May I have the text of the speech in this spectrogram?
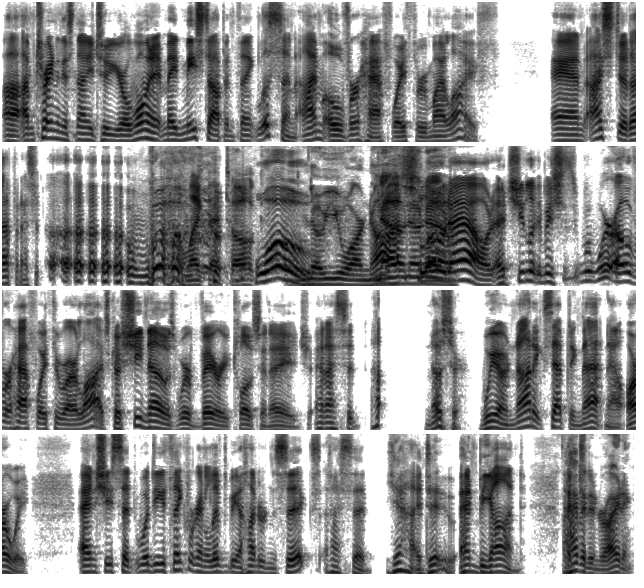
uh, "I'm training this 92 year old woman." It made me stop and think. Listen, I'm over halfway through my life. And I stood up and I said, uh, uh, uh, uh, "Whoa, I don't like that talk. Whoa, No, you are not. No, no, slow no. down. And she looked at me. She said, well, "We're over halfway through our lives because she knows we're very close in age." And I said, "Huh, "No, sir, we are not accepting that now, are we?" And she said, "Well, do you think we're going to live to be 106?" And I said, "Yeah, I do, and beyond." I have it in writing.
